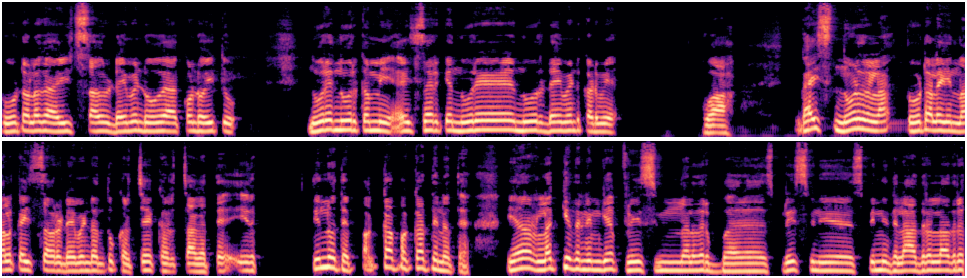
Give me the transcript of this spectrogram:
ಟೋಟಲ್ ಆಗಿ ಐದ್ ಸಾವಿರ ಡೈಮಂಡ್ ಹೋಗಿ ಹಾಕೊಂಡು ಹೋಯ್ತು. ನೂರೇ ನೂರು ಕಮ್ಮಿ, ಐದ್ ಸಾವಿರಕ್ಕೆ ನೂರೇ ನೂರು ಡೈಮಂಡ್ ಕಡಿಮೆ. ವಾ. ಗೈಸ್ ನೋಡಿದ್ರಲ್ಲ ಟೋಟಲ್ ಆಗಿ ನಾಲ್ಕೈದು ಸಾವಿರ ಡೈಮಂಡ್ ಅಂತೂ ಖರ್ಚೇ ಖರ್ಚಾಗತ್ತೆ. ಇದು ತಿನ್ನುತ್ತೆ, ಪಕ್ಕ ಪಕ್ಕ ತಿನ್ನುತ್ತೆ. ಏನಾದ್ರು ಲಕ್ ಇದ್ರೆ ನಿಮ್ಗೆ ಫ್ರೀ ಸ್ಪಿನ್ ಅಲ್ಲಾದ್ರೆ ಫ್ರೀ ಸ್ಪಿನ್ ಸ್ಪಿನ್ ಇದೆಲ್ಲ ಅದ್ರಲ್ಲಾದ್ರೆ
